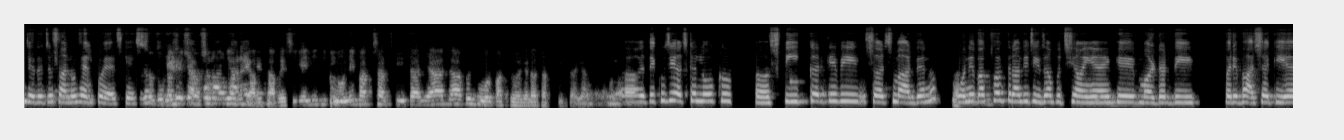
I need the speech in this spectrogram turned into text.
ਜਿਹਦੇ ਚ ਸਾਨੂੰ ਹੈਲਪ ਹੋਇਆ ਇਸ ਕੇਸ 'ਚ। ਜਿਹੜੇ ਸ਼ਖਸ ਨਾਲ ਮਾਰਿਆ ਗੱਲ ਕਰ ਰਹੇ ਸੀਗੇ ਜੀ ਕਿ ਕਾਨੂੰਨੀ ਪੱਖ ਸਰਚ ਕੀਤਾ ਗਿਆ ਜਾਂ ਕੋਈ ਹੋਰ ਪੱਖ ਹੋਇਆ ਜਿਹੜਾ ਸਰਚ ਕੀਤਾ ਗਿਆ? ਅਹ ਦੇਖੋ ਜੀ ਅੱਜ ਕੱਲ੍ਹ ਲੋਕ ਸਪੀਕ ਕਰਕੇ ਵੀ ਸਰਚ ਮਾਰਦੇ ਆ ਨਾ। ਉਹਨੇ ਵੱਖ-ਵੱਖ ਤਰ੍ਹਾਂ ਦੀ ਚੀਜ਼ਾਂ ਪੁੱਛੀਆਂ ਹੋਈਆਂ ਹੈ ਕਿ ਮਰਡਰ ਦੀ परिभाषा की है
